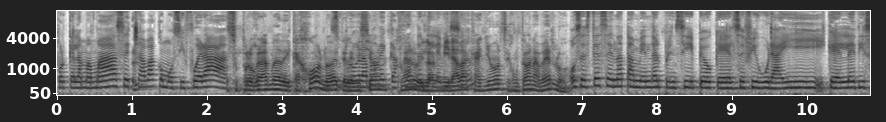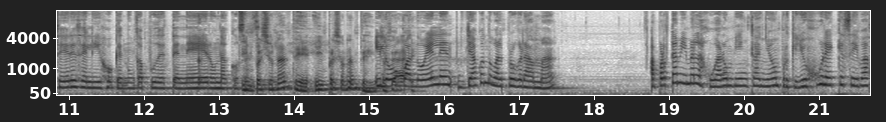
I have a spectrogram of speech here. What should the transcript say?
porque la mamá se echaba como si fuera... Su programa de cajón, ¿no? De Su programa de cajón claro, de y lo miraba cañón, se juntaban a verlo. O sea, esta escena también del principio, que él se figura ahí y que él le dice, eres el hijo que nunca pude tener, una cosa así. impresionante, impresionante. Y O luego sea, cuando él, en- ya cuando va al programa, aparte a mí me la jugaron bien cañón, porque yo juré que se iba a,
